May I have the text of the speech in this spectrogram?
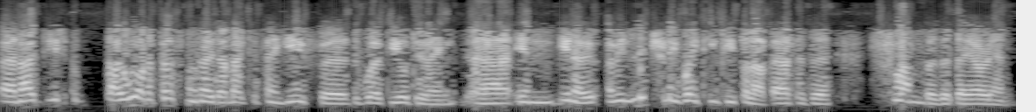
and I just I, on a personal note, I'd like to thank you for the work you're doing uh, in you know I mean literally waking people up out of the slumber that they are in.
